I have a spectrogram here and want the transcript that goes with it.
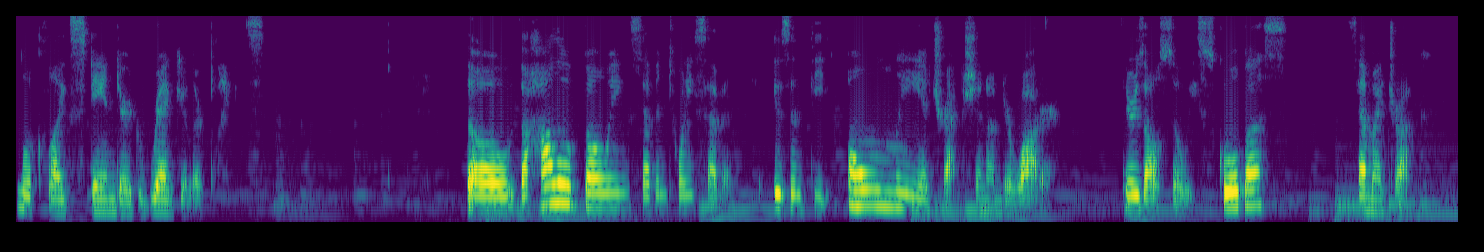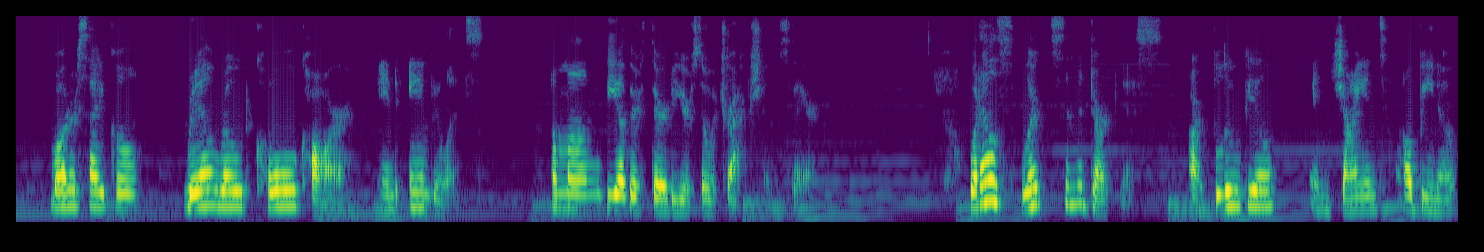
look like standard regular planes. Though the hollow Boeing 727 isn't the only attraction underwater, there's also a school bus, semi truck, motorcycle, railroad coal car, and ambulance, among the other 30 or so attractions there. What else lurks in the darkness are bluegill and giant albino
